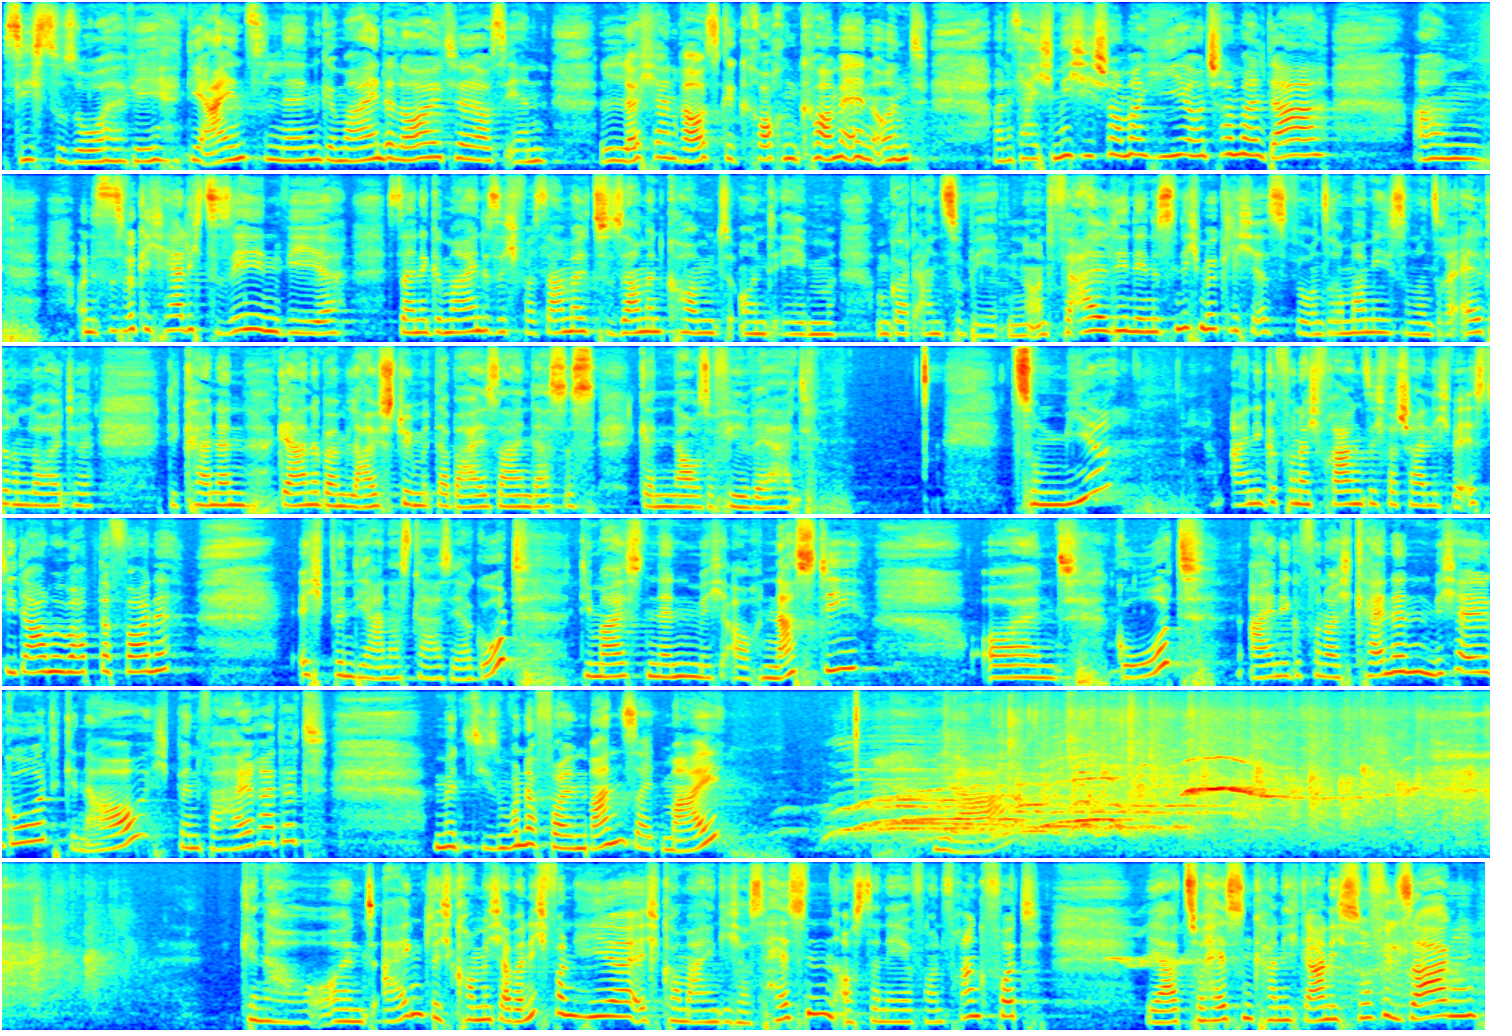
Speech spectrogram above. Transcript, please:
siehst du so, wie die einzelnen Gemeindeleute aus ihren Löchern rausgekrochen kommen und, und dann sage ich, Michi, schon mal hier und schon mal da. Ähm, und es ist wirklich herrlich zu sehen, wie seine Gemeinde sich versammelt, zusammenkommt und eben um Gott anzubeten. Und für all die, denen es nicht möglich ist, für unsere Mamis und unsere älteren Leute, die können gerne beim Livestream mit dabei sein. Das ist genauso viel wert. Zu mir. Einige von euch fragen sich wahrscheinlich, wer ist die Dame überhaupt da vorne? Ich bin die Anastasia Goth. Die meisten nennen mich auch Nasti. Und Goth einige von euch kennen, Michael Goth, genau. Ich bin verheiratet mit diesem wundervollen Mann seit Mai. Ja. Genau, und eigentlich komme ich aber nicht von hier. Ich komme eigentlich aus Hessen, aus der Nähe von Frankfurt. Ja, zu Hessen kann ich gar nicht so viel sagen.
